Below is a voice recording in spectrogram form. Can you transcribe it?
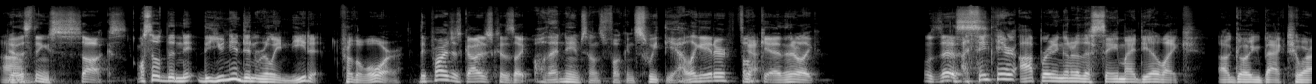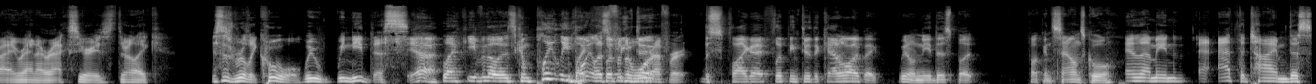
Yeah, this Um, thing sucks. also, the the union didn't really need it for the war. They probably just got it because like, oh, that name sounds fucking sweet. The alligator. Fuck Yeah. yeah. And they're like, what's this? I think they're operating under the same idea, like uh, going back to our Iran Iraq series. They're like, this is really cool. We we need this. Yeah. Like even though it's completely Like pointless for the war effort. the supply guy flipping through the catalog. Like, we don't need this, but fucking sounds cool. And I mean, at the time, this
